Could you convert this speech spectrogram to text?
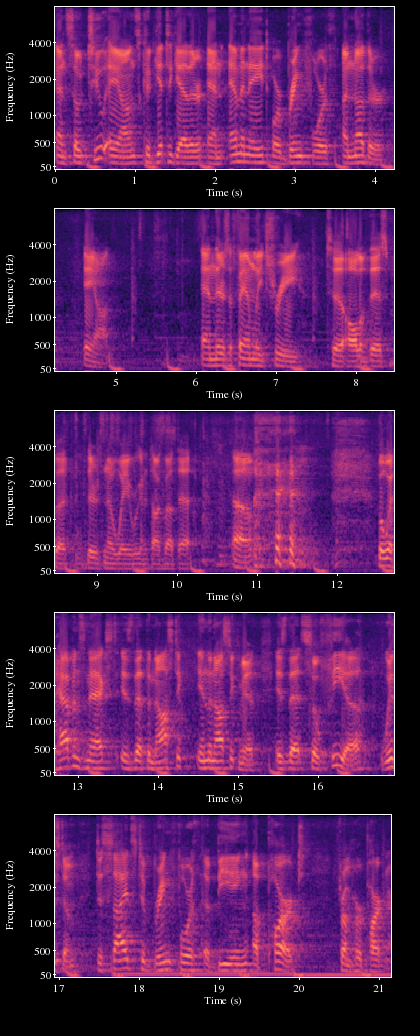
and so two aeons could get together and emanate or bring forth another aeon. And there's a family tree to all of this, but there's no way we're going to talk about that. Um, but what happens next is that the Gnostic, in the Gnostic myth, is that Sophia, wisdom, decides to bring forth a being apart from her partner.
